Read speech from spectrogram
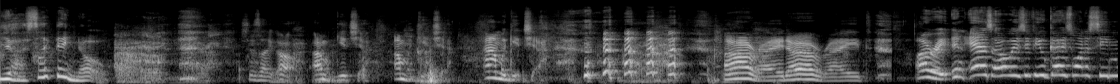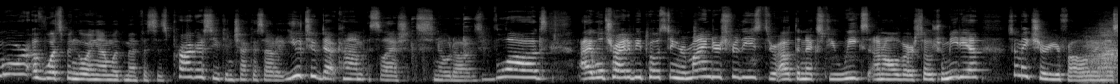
Yeah, it's like they know. She's like, oh, I'm going to get you. I'm going to get you. I'm going to get you. all right, all right. All right, and as always, if you guys want to see more of what's been going on with Memphis's progress, you can check us out at youtube.com slash snowdogsvlogs. I will try to be posting reminders for these throughout the next few weeks on all of our social media, so make sure you're following us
